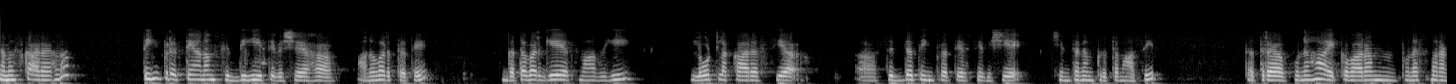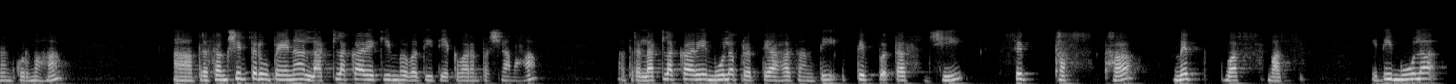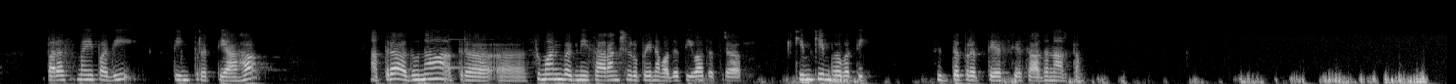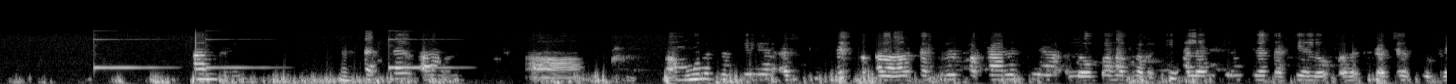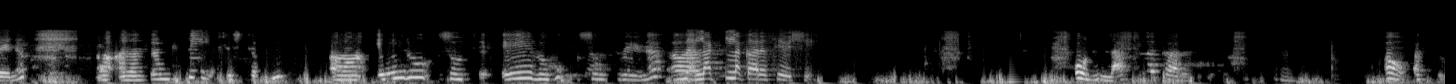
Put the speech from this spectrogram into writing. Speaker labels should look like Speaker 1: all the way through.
Speaker 1: नमस्कारः। तिङ् प्रत्ययानां सिद्धिः इति विषयः अनुवर्तते। गतवर्गे अस्माभिः लोट् लकारस्य सिद्धतिङ् प्रत्ययस्य विषये चिन्तनं कृतमासीत्। तत्र पुनः एकवारं पुनस्मरणं कुर्मः। अत्र संक्षिप्तरूपेण लट् लकारे किं भवति इति एकवारं पश्यामः। अत्र लट् लकारे मूलप्रत्ययाः सन्ति तिप् तस् झि, सिप् थस् थ, मिप् वस् मस् इति मूलपरस्मैपदी तिङ्प्रत्ययाः अत्र अधुना अत्र सुमन् भगिनी सारांशरूपेण वदति वा? तत्र किं किं भवति सिद्धप्रत्ययस्य साधनार्थम्
Speaker 2: आम् अस्ति तत्र पकारस्य लोपः भवति हलन्त्यं तस्य लोपः सूत्रेण। अनन्तरं ति तिष्ठति। एरु सूत्र एरुः सूत्रेण
Speaker 1: लट् लकारस्य विषये।
Speaker 2: ओ लट् लकारस्य। ओ अस्तु।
